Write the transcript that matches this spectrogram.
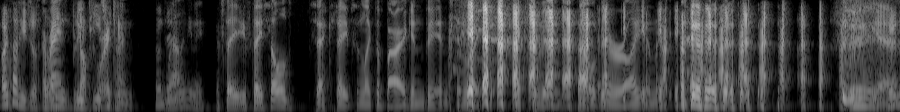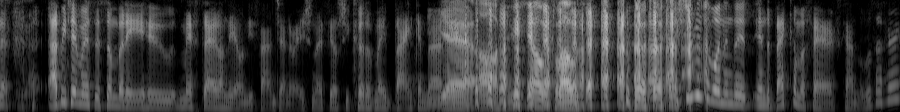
I thought he just like, around Blue stopped Peter working. time. Oh. Well, anyway, If they if they sold sex tapes in like the bargain bin in like Xtra-vision, that would be right in there. Yeah. kno- Abi Titmuss is somebody who missed out on the OnlyFan generation. I feel she could have made bank in that. yeah. Oh, she's so close. she was the one in the in the Beckham affair scandal. Was that her?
